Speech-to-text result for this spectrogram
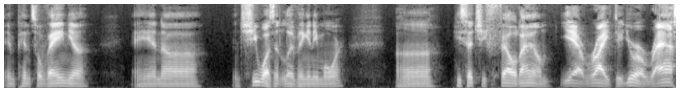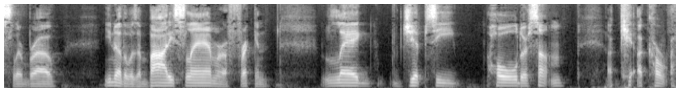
in Pennsylvania, and uh, and she wasn't living anymore. Uh, he said she fell down. Yeah, right, dude. You're a wrestler, bro. You know there was a body slam or a frickin' leg gypsy hold or something, a, a, a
